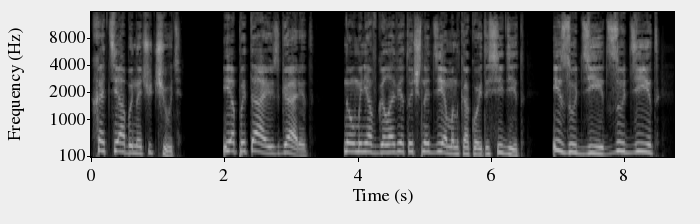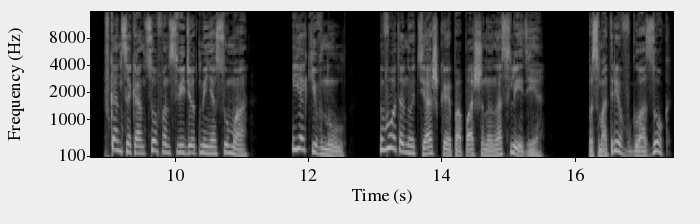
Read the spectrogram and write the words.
хотя бы на чуть-чуть. Я пытаюсь, Гаррит, но у меня в голове точно демон какой-то сидит. И зудит, зудит. В конце концов он сведет меня с ума. Я кивнул. Вот оно тяжкое папашино наследие. Посмотрев в глазок,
